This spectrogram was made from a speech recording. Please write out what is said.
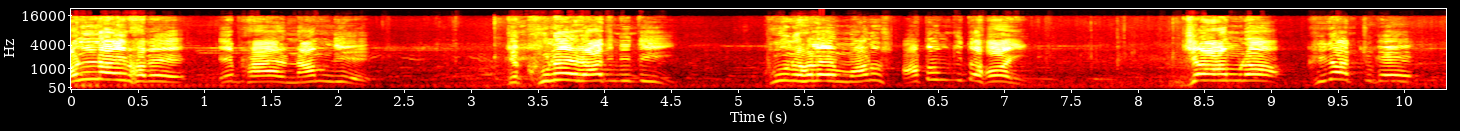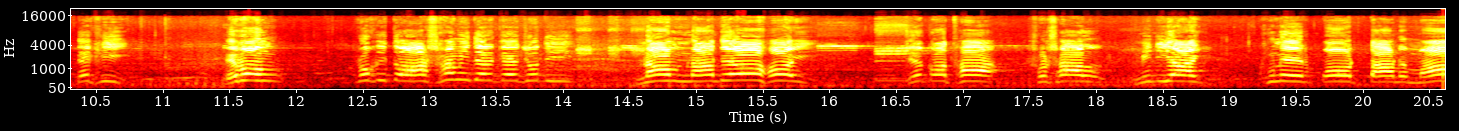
অন্যায়ভাবে এফআইআর নাম দিয়ে যে খুনের রাজনীতি, খুন হলে মানুষ আতঙ্কিত হয়, যা আমরা ঘৃণার চোখে দেখি এবং প্রকৃত আসামিদেরকে যদি নাম না দেওয়া হয়, যে কথা সোশ্যাল মিডিয়ায় খুনের পর তার মা,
